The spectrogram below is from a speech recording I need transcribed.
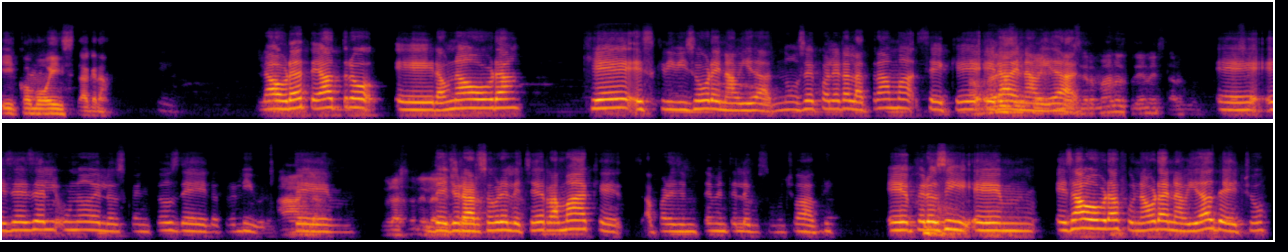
Y como Instagram. La obra de teatro era una obra que escribí sobre Navidad. No sé cuál era la trama, sé que era de Navidad. Los hermanos deben estar eh, ese es el, uno de los cuentos del otro libro, ah, de, de Llorar sobre leche derramada, que aparentemente le gustó mucho a Afri. Eh, pero sí, em, esa obra fue una obra de Navidad, de hecho,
